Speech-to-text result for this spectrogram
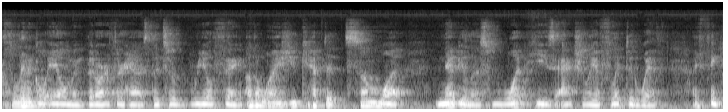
clinical ailment that Arthur has that's a real thing. Otherwise, you kept it somewhat nebulous what he's actually afflicted with. I think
